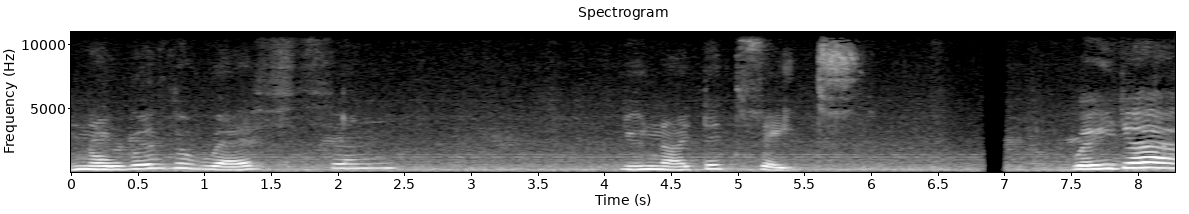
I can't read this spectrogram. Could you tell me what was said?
no Northwestern United States. Where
